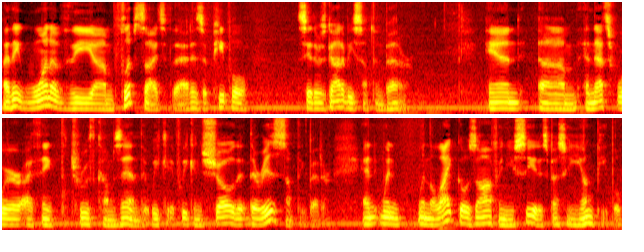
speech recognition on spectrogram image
I think one of the um, flip sides of that is that people say there's got to be something better and um, and that's where I think the truth comes in that we if we can show that there is something better, and when when the light goes off and you see it, especially young people,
